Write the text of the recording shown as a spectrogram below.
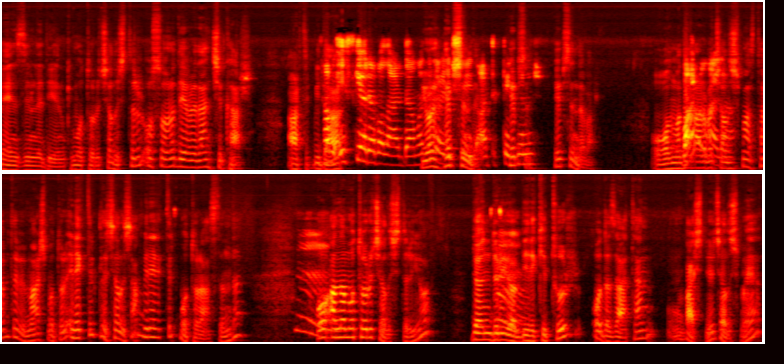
benzinle diyelim ki motoru çalıştırır. O sonra devreden çıkar. Artık bir Ama daha eski arabalarda ama öyle hepsinde. şey artık teknoloji. Hepsinde, hepsinde var. O olmadan Var mı araba hala? çalışmaz. Tabii tabii marş motoru elektrikle çalışan bir elektrik motoru aslında. Hmm. O ana motoru çalıştırıyor. Döndürüyor bir iki tur. O da zaten başlıyor çalışmaya.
